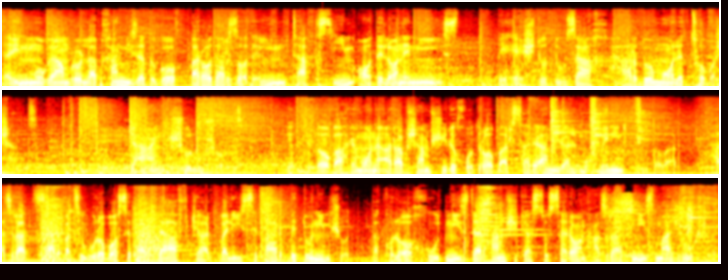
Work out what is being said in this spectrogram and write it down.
در این موقع امرو لبخندی زد و گفت برادرزاده این تقسیم عادلانه نیست. بهشت و دوزخ هر دو مال تو باشد. جنگ شروع شد. ابتدا قهرمان عرب شمشیر خود را بر سر امیرالمؤمنین فرود آورد. حضرت ضربت او را با سپر دفع کرد ولی سپر به دو نیم شد و کلاه خود نیز در هم شکست و سر آن حضرت نیز مجروح شد.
